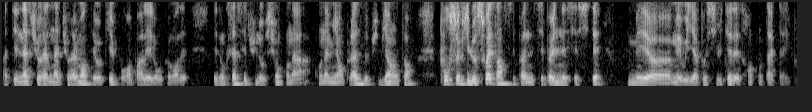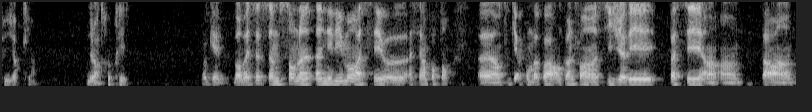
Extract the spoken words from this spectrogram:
bah, es naturel, naturellement, tu es OK pour en parler et le recommander. Et donc, ça, c'est une option qu'on a, qu'on a mis en place depuis bien longtemps. Pour ceux qui le souhaitent, hein, ce n'est pas une nécessité. Mais, euh, mais oui, il y a possibilité d'être en contact avec plusieurs clients de l'entreprise. Ok, bon, bah ça, ça me semble un, élément assez, euh, assez important. Euh, en tout cas, pour ma part, encore une fois, hein, si j'avais passé un, par un,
